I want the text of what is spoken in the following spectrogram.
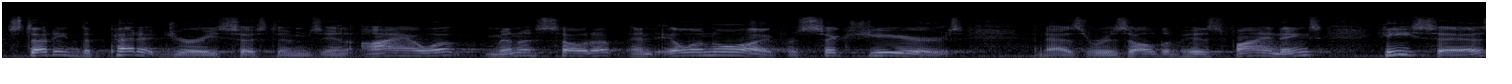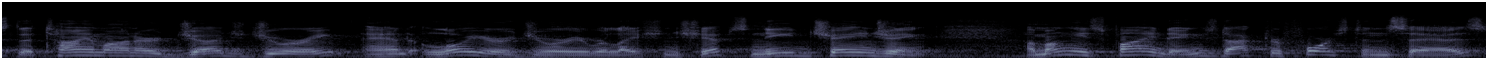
studied the petit jury systems in Iowa, Minnesota, and Illinois for six years. And as a result of his findings, he says the time-honored judge-jury and lawyer-jury relationships need changing. Among his findings, Dr. Forston says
